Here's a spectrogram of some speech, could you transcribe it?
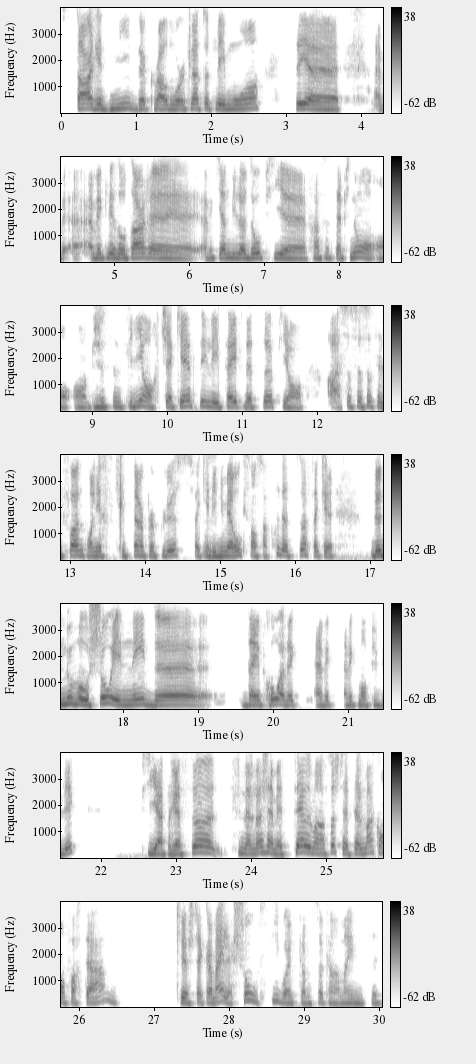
cette heure et demie de crowd work-là, tous les mois. Tu sais, euh, avec, avec les auteurs, euh, avec Yann Bilodeau puis euh, Francis Papineau, on, on, puis Justine Philly, on recheckait, tu sais, les tapes de ça, puis on, ah, ça, ça, ça, c'est le fun, puis on les rescriptait un peu plus. Fait qu'il y a des numéros qui sont sortis de ça. Fait que le nouveau show est né de d'impro avec, avec, avec mon public. Puis après ça, finalement, j'aimais tellement ça, j'étais tellement confortable que j'étais comme, hey, le show aussi va être comme ça quand même, tu sais.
